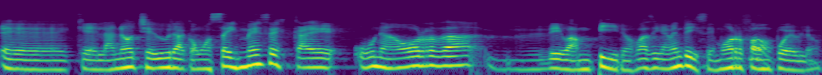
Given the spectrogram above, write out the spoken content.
eh, que la noche dura como seis meses, cae una horda de vampiros, básicamente, y se morfa No. un pueblo.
